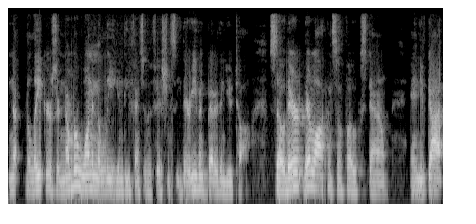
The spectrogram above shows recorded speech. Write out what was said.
the Lakers are number one in the league in defensive efficiency. They're even better than Utah. So they're they're locking some folks down. And you've got,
